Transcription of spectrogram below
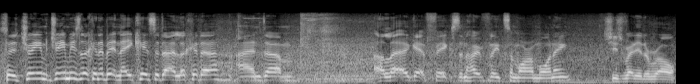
So Dream, Dreamy's looking a bit naked, so don't look at her. And um, I'll let her get fixed and hopefully tomorrow morning, she's ready to roll.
